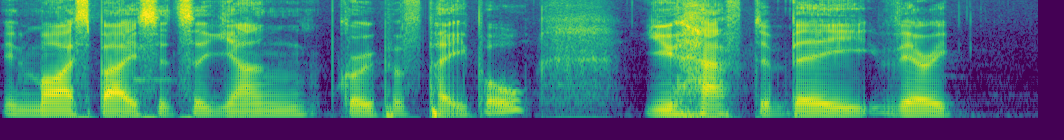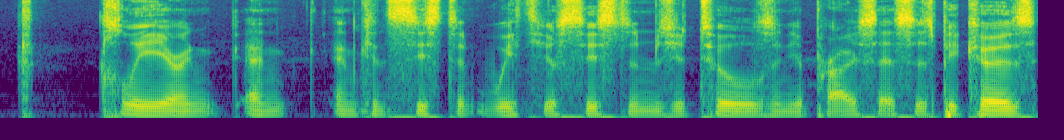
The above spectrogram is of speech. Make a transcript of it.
in my space, it's a young group of people, you have to be very clear and, and and consistent with your systems, your tools, and your processes because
